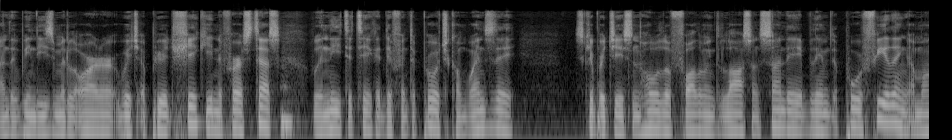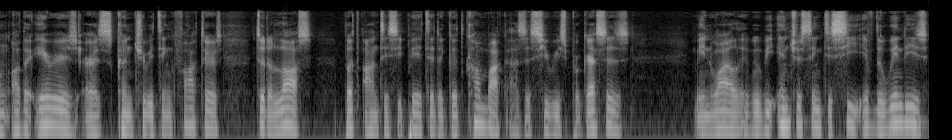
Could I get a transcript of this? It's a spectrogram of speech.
and the Windies middle order, which appeared shaky in the first test, mm. will need to take a different approach come Wednesday. Skipper Jason Holder, following the loss on Sunday, blamed the poor feeling among other areas as contributing factors to the loss, but anticipated a good comeback as the series progresses. Meanwhile, it will be interesting to see if the Windies,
